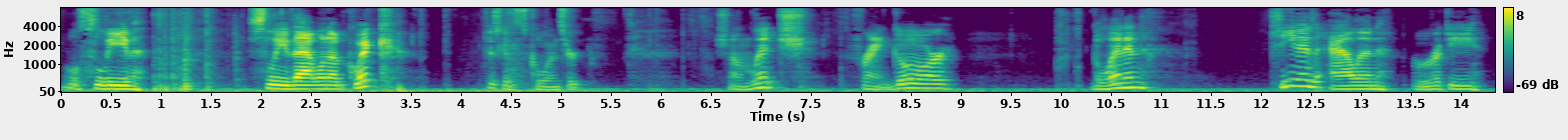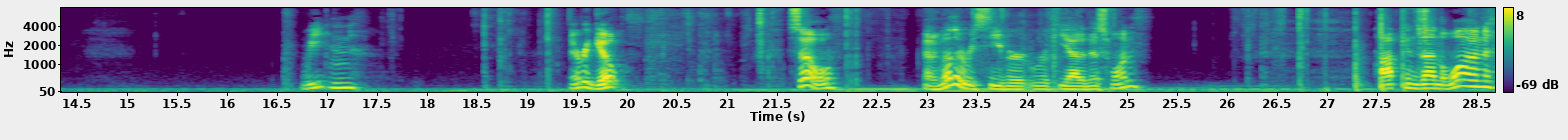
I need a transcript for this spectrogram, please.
We'll sleeve sleeve that one up quick. Just get this cool insert. Sean Lynch, Frank Gore, Glennon, Keenan Allen, rookie, Wheaton. There we go. So, got another receiver rookie out of this one. Hopkins on the one,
